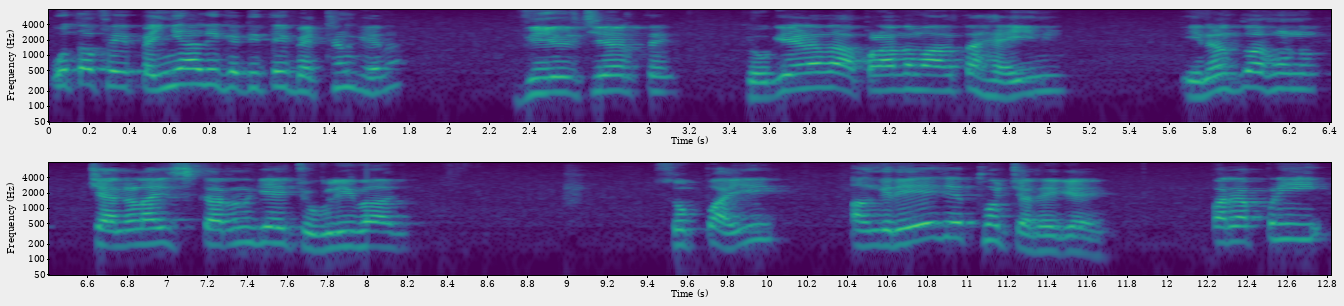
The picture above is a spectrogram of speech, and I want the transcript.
ਉਹ ਤਾਂ ਫੇ ਪਹੀਆਂ ਵਾਲੀ ਗੱਡੀ ਤੇ ਬੈਠਣਗੇ ਨਾ ਵੀਲ ਚੇਅਰ ਤੇ, ਕਿਉਂਕਿ ਇਹਨਾਂ ਦਾ ਆਪਣਾ ਦਿਮਾਗ ਤਾਂ ਹੈ ਹੀ ਨਹੀਂ। ਇਹਨਾਂ ਨੂੰ ਤਾਂ ਹੁਣ ਚੈਨਲਾਈਜ਼ ਕਰਨਗੇ ਚੁਗਲੀਬਾਜ਼। ਸੋ ਭਾਈ, ਅੰਗਰੇਜ਼ ਇੱਥੋਂ ਚਲੇ ਗਏ। ਪਰ ਆਪਣੀ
